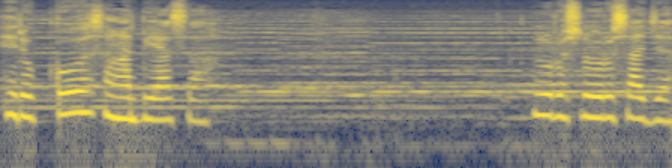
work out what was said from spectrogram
Hidupku sangat biasa. Lurus-lurus saja.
